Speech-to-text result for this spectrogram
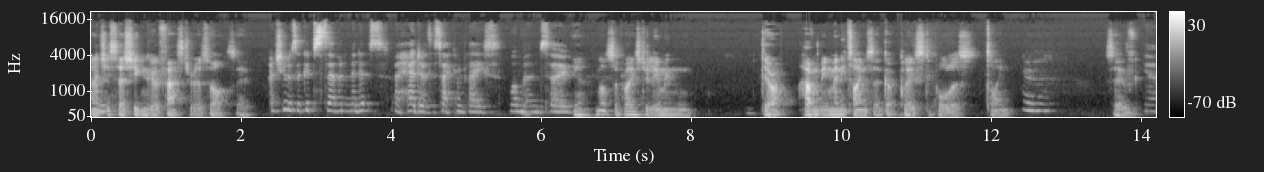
And she says she can go faster as well. So, And she was a good seven minutes ahead of the second place woman. So yeah, not surprised really. I mean, there are, haven't been many times that got close to Paula's time. Mhm. So, yeah,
